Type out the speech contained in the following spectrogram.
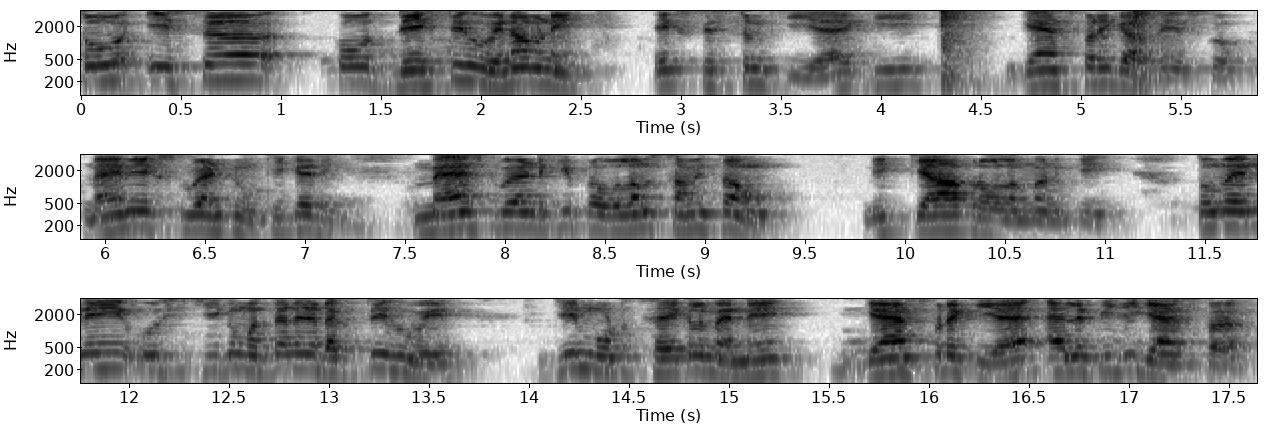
तो इस को देखते हुए ना हमने एक सिस्टम किया है कि गैस पर ही करते हैं इसको। मैं भी एक स्टूडेंट हूँ ठीक है जी? मैं स्टूडेंट की प्रॉब्लम समझता हूँ भी क्या प्रॉब्लम है उनकी। तो मैंने उसी चीज़ को मद्देनजर रखते हुए ये मोटरसाइकिल मैंने गैस पर किया है एलपीजी गैस पर।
